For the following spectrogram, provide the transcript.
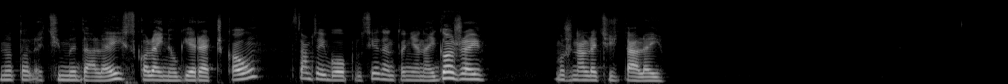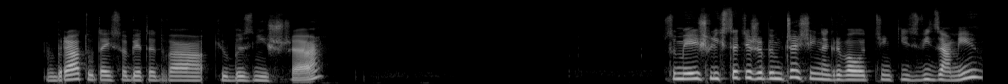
No to lecimy dalej z kolejną giereczką. W tamtej było plus jeden, to nie najgorzej. Można lecieć dalej. Dobra, tutaj sobie te dwa kuby zniszczę. W sumie, jeśli chcecie, żebym częściej nagrywał odcinki z widzami,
